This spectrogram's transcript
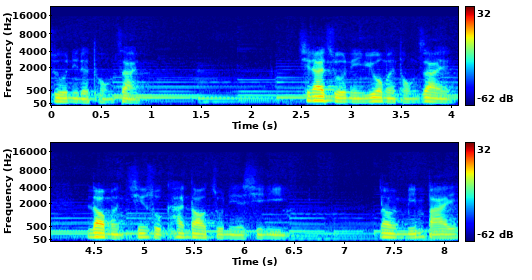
主你的同在。亲爱主，你与我们同在。让我们清楚看到主你的心意，让我们明白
